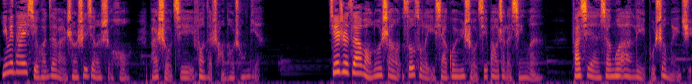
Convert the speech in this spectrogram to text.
因为他也喜欢在晚上睡觉的时候把手机放在床头充电。接着在网络上搜索了一下关于手机爆炸的新闻，发现相关案例不胜枚举。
